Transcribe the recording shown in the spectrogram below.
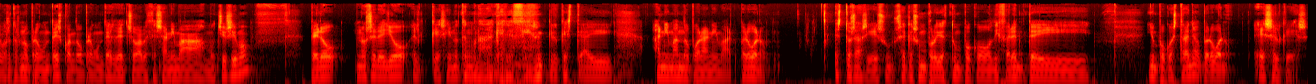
vosotros no preguntéis. Cuando preguntéis, de hecho, a veces se anima muchísimo. Pero no seré yo el que, si no tengo nada que decir, que el que esté ahí animando por animar. Pero bueno, esto es así. sé que es un proyecto un poco diferente y, un poco extraño, pero bueno, es el que es.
